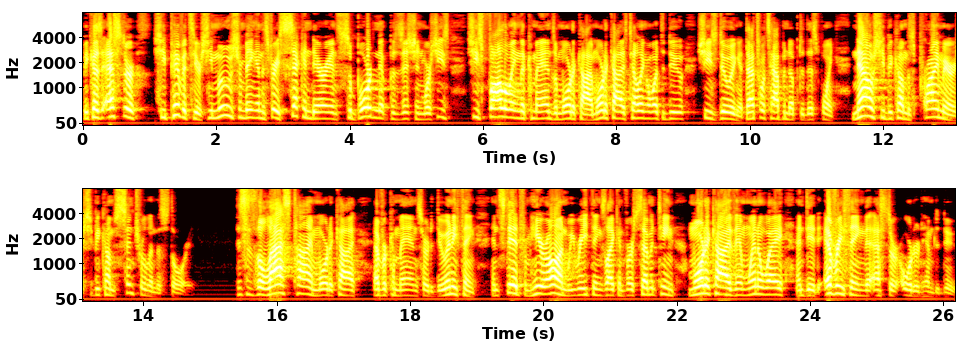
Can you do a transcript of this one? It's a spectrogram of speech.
Because Esther, she pivots here. She moves from being in this very secondary and subordinate position where she's, she's following the commands of Mordecai. Mordecai is telling her what to do. She's doing it. That's what's happened up to this point. Now she becomes primary. She becomes central in the story. This is the last time Mordecai ever commands her to do anything. Instead, from here on, we read things like in verse 17 Mordecai then went away and did everything that Esther ordered him to do.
